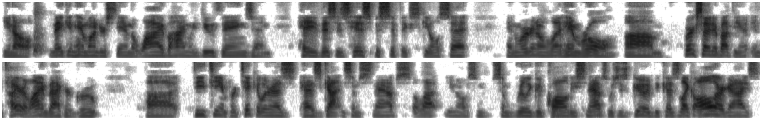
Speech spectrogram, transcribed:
you know, making him understand the why behind we do things and hey, this is his specific skill set and we're gonna let him roll. Um, we're excited about the entire linebacker group. Uh, DT in particular has has gotten some snaps, a lot, you know, some some really good quality snaps, which is good because like all our guys,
